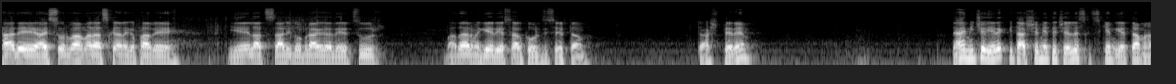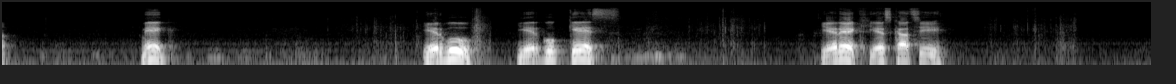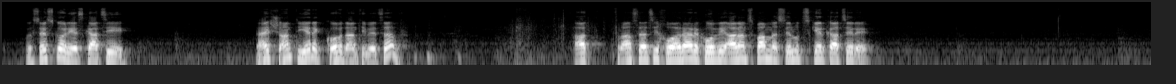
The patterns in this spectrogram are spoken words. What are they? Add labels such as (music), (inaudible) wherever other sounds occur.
Հադե այսօրվա մարասկանը կփավե ել ածարի դոբրագը վերցուր բադար մգեր ես ալ կորձի սերտամ։ Դաշտ բերեմ։ Նա միջև երեք պիտա շեմ եթե չելես կցկեմ երտամա։ Մեկ երկու, երկու կես, երեք, ես կացի, լսես կոր ես կացի, նայ շանտ երեք կովդ անտիբեցավ, հատ ֆրանսիացի խոարարը կովի արանց պամ մսելու ծկեր կացեր է,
